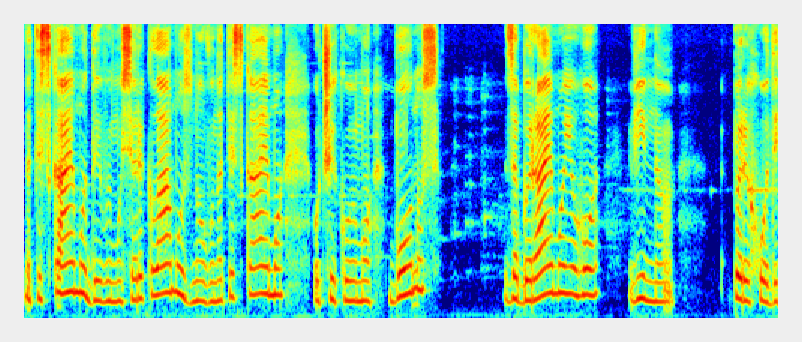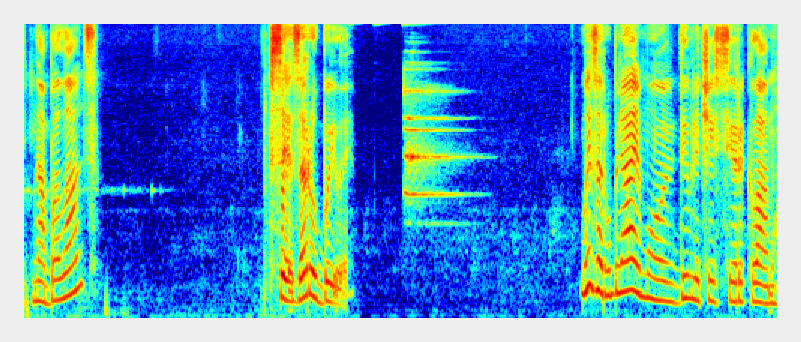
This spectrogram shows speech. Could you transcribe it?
Натискаємо, дивимося рекламу, знову натискаємо, очікуємо бонус, забираємо його, він е, переходить на баланс. Все, заробили. Ми заробляємо, дивлячись рекламу.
